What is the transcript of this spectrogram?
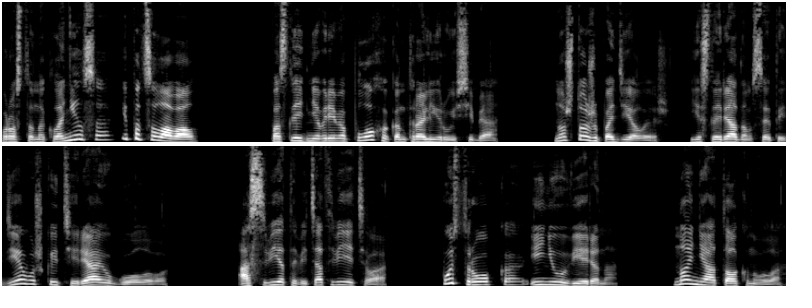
Просто наклонился и поцеловал. Последнее время плохо контролирую себя. Но что же поделаешь, если рядом с этой девушкой теряю голову. А Света ведь ответила. Пусть робко и неуверенно, но не оттолкнула.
